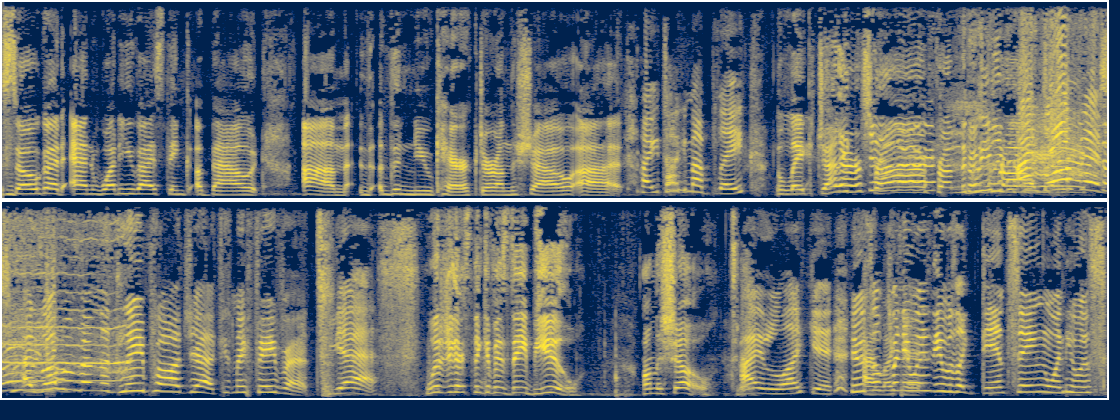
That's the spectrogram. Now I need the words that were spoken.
so good. And what do you guys think about um, th- the new character on the show, uh, Are you talking about Blake? Blake Jenner, Jenner. from from the Glee Project? I love him. I love him from the Glee Project. He's my favorite. Yes. What did you guys think of his debut on the show? Today? I like it. It was I so like funny it. when he was like dancing when he was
